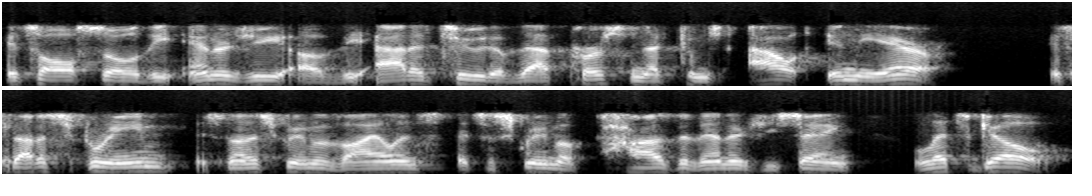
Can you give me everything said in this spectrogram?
it's also the energy of the attitude of that person that comes out in the air. It's not a scream. It's not a scream of violence. It's a scream of positive energy saying, let's go.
